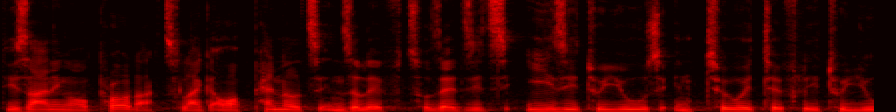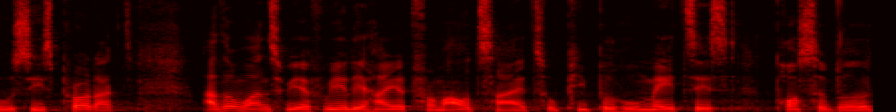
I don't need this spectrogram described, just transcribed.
designing our products, like our panels in the lift, so that it's easy to use, intuitively to use these products. Other ones we have really hired from outside, so people who made this possible,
